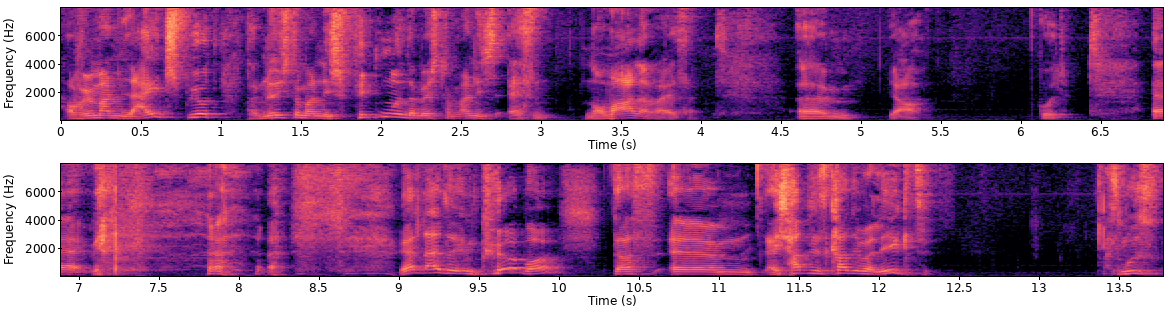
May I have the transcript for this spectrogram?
Aber wenn man Leid spürt, dann möchte man nicht ficken und dann möchte man nicht essen. Normalerweise. Ähm, ja, gut. Äh, wir hatten also im Körper, das, ähm, ich habe jetzt gerade überlegt, es muss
